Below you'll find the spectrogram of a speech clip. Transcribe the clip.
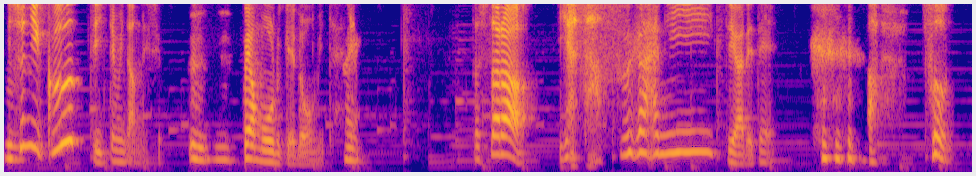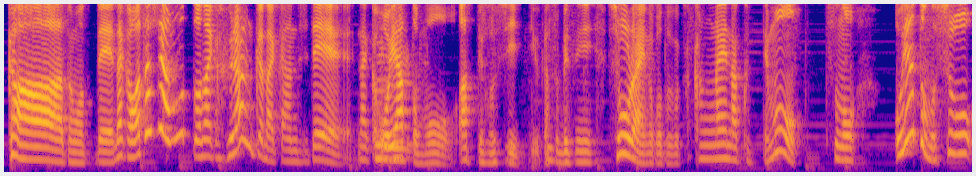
うん。一緒に行くって言ってみたんですよ。うんうん。親もおるけどみたいな、はい。そしたら「いやさすがに」って言われて あそっかーと思ってなんか私はもっとなんかフランクな感じでなんか親とも会ってほしいっていうか、うん。別に将来のこととか考えなくってもその親との相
